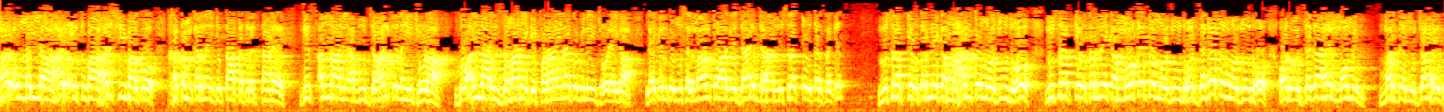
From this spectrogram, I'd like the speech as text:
ہر امیہ، ہر اتبا ہر شیبا کو ختم کرنے کی طاقت رکھتا ہے۔ جس اللہ نے ابو جہل کو نہیں چھوڑا، وہ اللہ اس زمانے کے فرائنہ کو بھی نہیں چھوڑے گا۔ لیکن کوئی مسلمان تو آگے جائے جہاں نصرت تو اتر سکے۔ نصرت کے اترنے کا محل تو موجود ہو، نصرت کے اترنے کا موقع تو موجود ہو، جگہ تو موجود ہو، اور وہ جگہ ہے مومن، مرد مجاہد،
